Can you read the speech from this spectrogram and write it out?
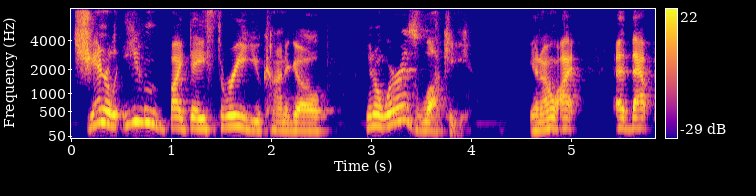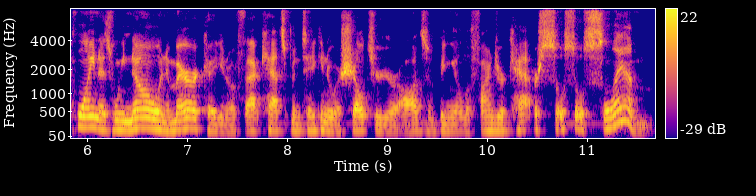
generally, even by day three, you kind of go, you know, where is Lucky? You know, I at that point, as we know in America, you know, if that cat's been taken to a shelter, your odds of being able to find your cat are so so slim.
